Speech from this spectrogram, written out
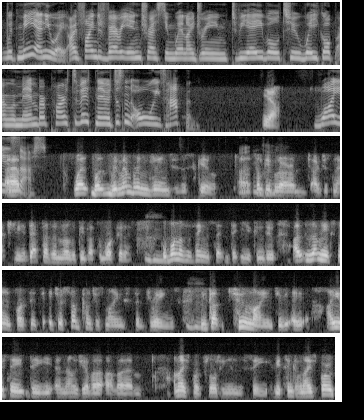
with me anyway, I find it very interesting when I dream to be able to wake up and remember parts of it. Now, it doesn't always happen. Yeah. Why is Um, that? Well, well, remembering dreams is a skill. Uh, some okay. people are are just naturally adept at it, and other people have to work at it. Mm-hmm. But one of the things that, that you can do, uh, let me explain first. It's, it's your subconscious mind that dreams. Mm-hmm. You've got two minds. You've, uh, I use the, the analogy of a of a, an iceberg floating in the sea. If you think of an iceberg,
